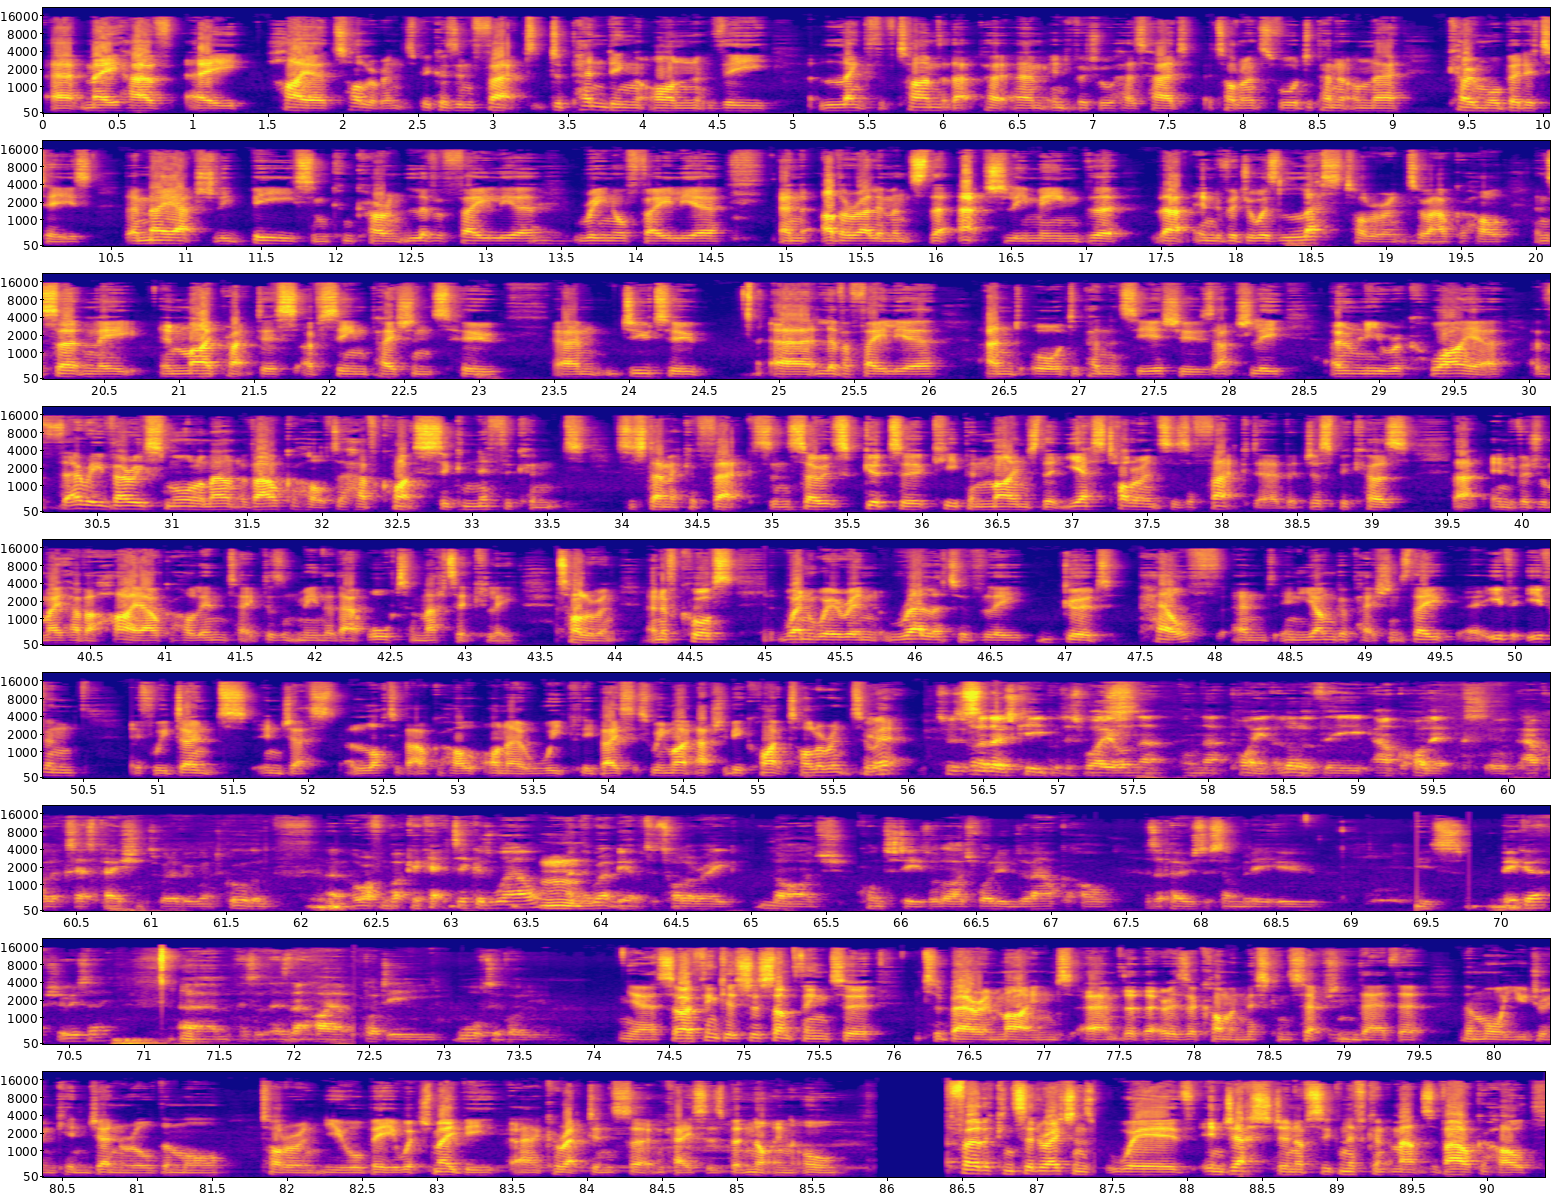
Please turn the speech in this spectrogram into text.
uh, may have a higher tolerance because, in fact, depending on the length of time that that um, individual has had a tolerance for, dependent on their comorbidities, there may actually be some concurrent liver failure, mm. renal failure, and other elements that actually mean that that individual is less tolerant to alcohol. And certainly in my practice, I've seen patients who, um, due to uh, liver failure and or dependency issues actually only require a very, very small amount of alcohol to have quite significant systemic effects. And so it's good to keep in mind that yes, tolerance is a factor, but just because that individual may have a high alcohol intake doesn't mean that they're automatically tolerant. And of course, when we're in relatively good health and in younger patients, they even, even if we don't ingest a lot of alcohol on a weekly basis, we might actually be quite tolerant to yeah. it. So it's one of those key, just while you're on that on that point, a lot of the alcoholics or alcohol excess patients, whatever you want to call them, um, are often quite cachectic as well, Mm. and they won't be able to tolerate large quantities or large volumes of alcohol, as opposed to somebody who is bigger, shall we say, um, has, has that higher body water volume. Yeah, so I think it's just something to to bear in mind um, that there is a common misconception there that the more you drink in general, the more tolerant you will be, which may be uh, correct in certain cases, but not in all. Further considerations with ingestion of significant amounts of alcohol.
